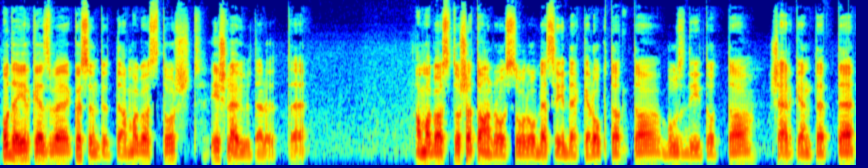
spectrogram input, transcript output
Odaérkezve köszöntötte a magasztost, és leült előtte. A magasztos a tanról szóló beszédekkel oktatta, buzdította, serkentette,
